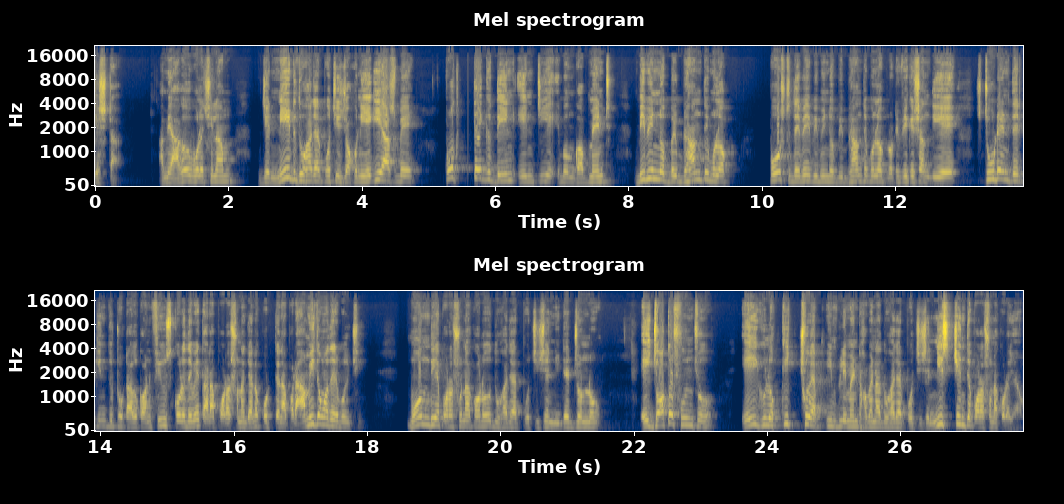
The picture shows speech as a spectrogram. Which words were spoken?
চেষ্টা। আমি আগেও বলেছিলাম যে নিট দু হাজার পঁচিশ যখনই এগিয়ে আসবে, প্রত্যেক দিন এনটিএ এবং গভর্নমেন্ট বিভিন্ন বিভ্রান্তিমূলক পোস্ট দেবে, বিভিন্ন বিভ্রান্তিমূলক নোটিফিকেশন দিয়ে স্টুডেন্টদের কিন্তু টোটাল কনফিউজ করে দেবে, তারা পড়াশোনা যেন করতে না পারে। আমি তোমাদের বলছি, মন দিয়ে পড়াশোনা করো দু হাজার পঁচিশের নিটের জন্য। এই যত শুনছো, এইগুলো কিচ্ছু ইমপ্লিমেন্ট হবে না দু হাজার পঁচিশে। নিশ্চিন্তে পড়াশোনা করে যাও।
